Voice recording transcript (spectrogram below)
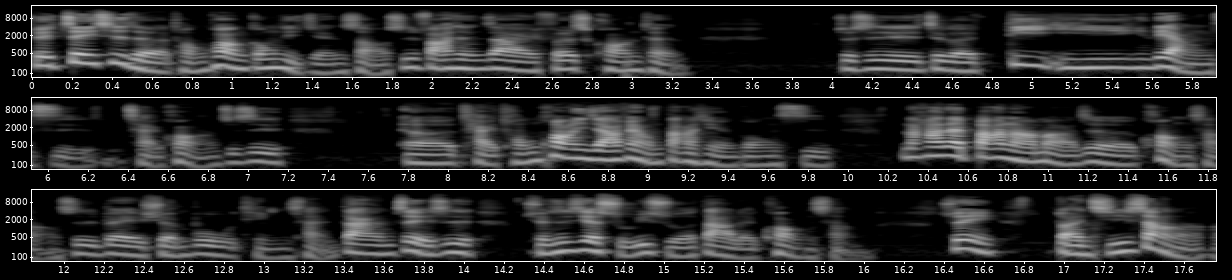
所以这一次的铜矿供给减少是发生在 First Quantum，就是这个第一量子采矿，就是呃采铜矿一家非常大型的公司。那它在巴拿马这个矿场是被宣布停产，当然这也是全世界数一数二大的矿场。所以短期上啊，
